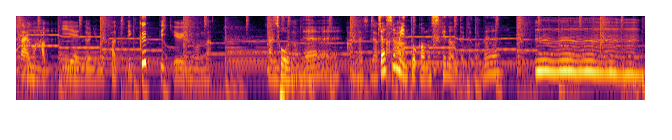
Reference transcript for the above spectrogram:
最後うん。ハッピーエンドに向かっていくっていうような感じのそうだね。話だから。ジャスミンとかも好きなんだけどね。うんうんうんうんうん。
